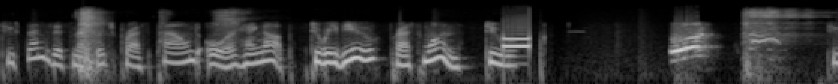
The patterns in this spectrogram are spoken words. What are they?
To send this message, press pound or hang up. To review, press 1. To To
